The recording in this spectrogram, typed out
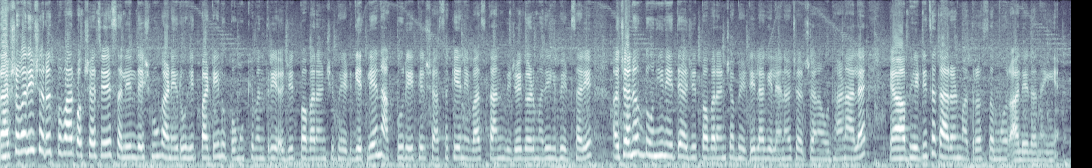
राष्ट्रवादी शरद पवार पक्षाचे सलील देशमुख आणि रोहित पाटील उपमुख्यमंत्री अजित पवारांची भेट घेतली आहे. नागपूर येथील शासकीय निवासस्थान विजयगडमध्ये ही भेट झाली अचानक दोन्ही नेते अजित पवारांच्या भेटीला गेल्यानं चर्चांना उधाण आलंय. या भेटीचं कारण मात्र समोर आलेलं नाहीये.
